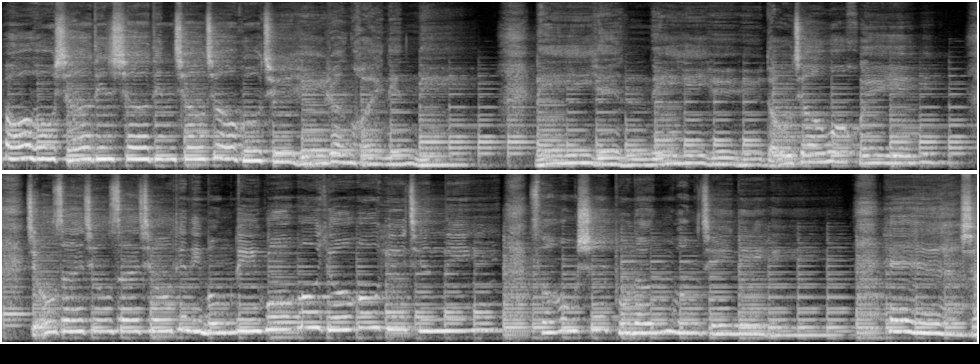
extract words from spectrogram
哦，夏天，夏天悄悄过去，依然怀念你。你一言你一语都叫我回忆。就在就在秋天的梦里，我又遇见你，总是不能忘记你。嘿夏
